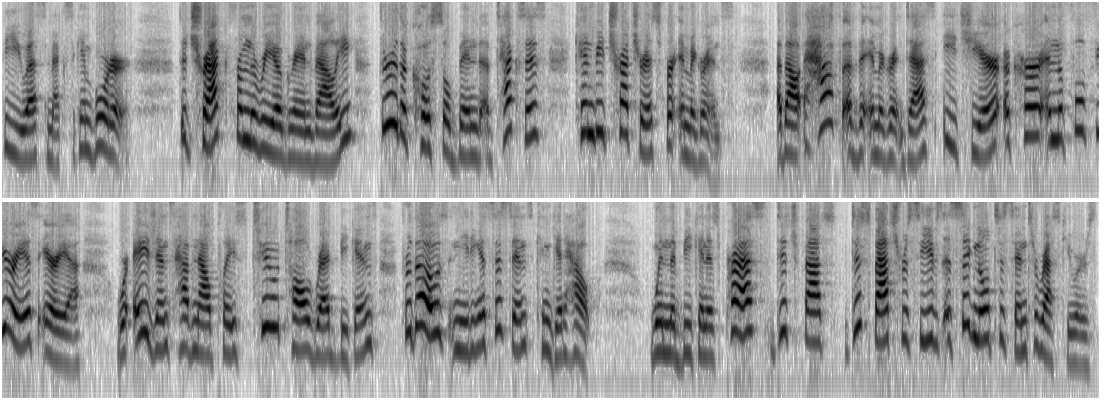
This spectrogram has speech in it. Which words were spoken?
the U.S.-Mexican border. The trek from the Rio Grande Valley through the coastal bend of Texas can be treacherous for immigrants. About half of the immigrant deaths each year occur in the Falfurrias area, where agents have now placed two tall red beacons for those needing assistance can get help. When the beacon is pressed, dispatch, dispatch receives a signal to send to rescuers.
